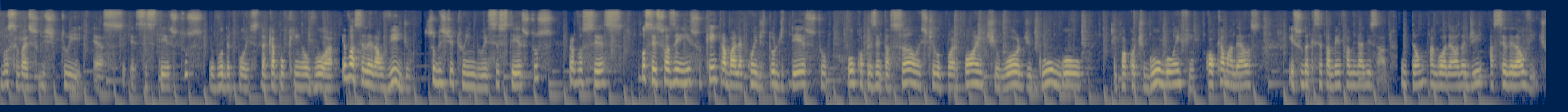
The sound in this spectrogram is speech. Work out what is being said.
você vai substituir esses textos. Eu vou depois, daqui a pouquinho eu vou, eu vou acelerar o vídeo substituindo esses textos para vocês vocês fazem isso, quem trabalha com editor de texto ou com apresentação, estilo PowerPoint, Word, Google, o pacote Google, enfim, qualquer uma delas, isso daqui você está bem familiarizado. Então, agora é hora de acelerar o vídeo.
